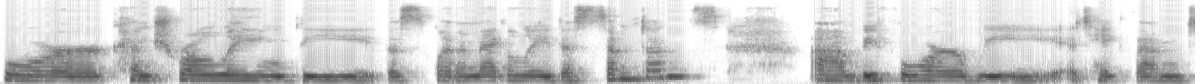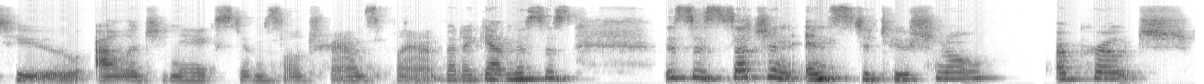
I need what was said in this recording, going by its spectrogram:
for controlling the, the splenomegaly, the symptoms, um, before we take them to allogeneic stem cell transplant. But again, this is, this is such an institutional approach.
